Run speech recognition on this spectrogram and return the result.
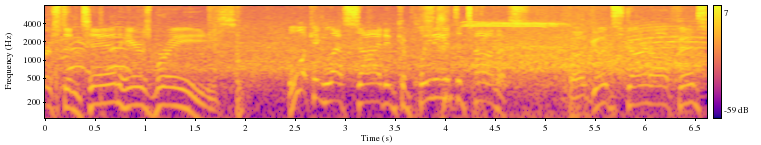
First and 10, here's Brees. Looking left side and completing it to Thomas. A good start offense.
